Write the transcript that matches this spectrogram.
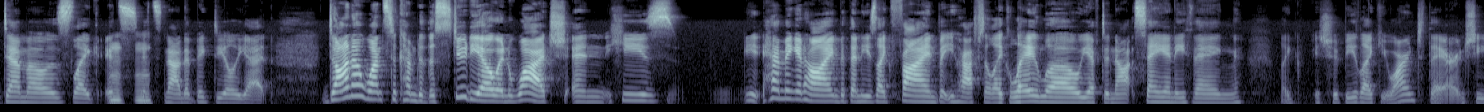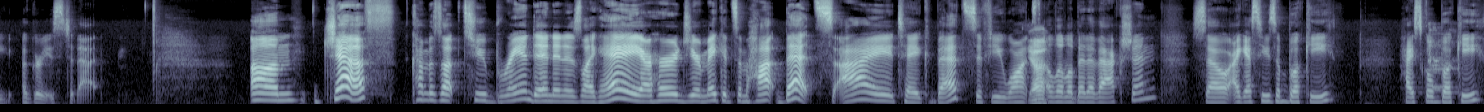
demos. Like it's Mhm. it's not a big deal yet. Donna wants to come to the studio and watch, and he's hemming and hawing, but then he's like, fine, but you have to like lay low. You have to not say anything. Like it should be like you aren't there. And she agrees to that. Um, Jeff comes up to Brandon and is like, "Hey, I heard you're making some hot bets. I take bets if you want Yeah. a little bit of action." So I guess he's a bookie, high school bookie.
